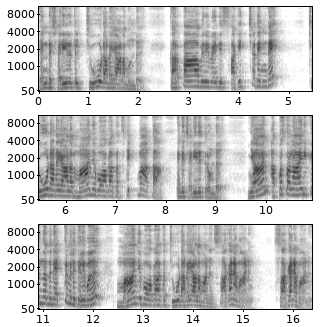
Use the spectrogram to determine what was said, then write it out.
എന്റെ ശരീരത്തിൽ ചൂടടയാളമുണ്ട്. കർത്താവിന് വേണ്ടി സഹിച്ചതിന്റെ ചൂടടയാളം മാഞ്ഞു പോകാത്ത സ്റ്റിഗ്മാത്ത എന്റെ ശരീരത്തിലുണ്ട്. ഞാൻ അപ്പസ്തലായിരിക്കുന്നതിന്റെ ഏറ്റവും വലിയ തെളിവ് മാഞ്ഞു പോകാത്ത ചൂടടയാളമാണ്. സഹനമാണ്. സഹനമാണ്.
